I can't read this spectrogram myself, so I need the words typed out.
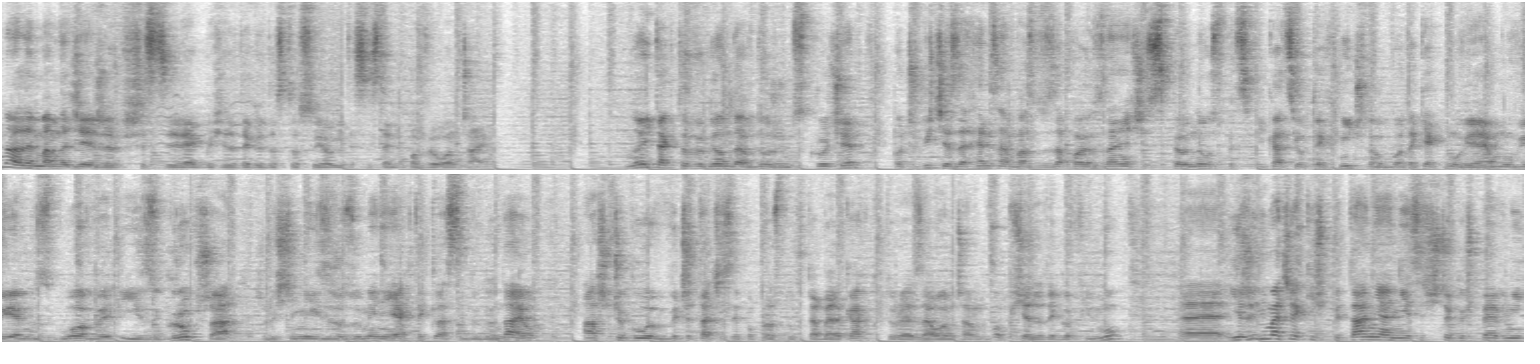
no ale mam nadzieję, że wszyscy jakby się do tego dostosują i te systemy powyłączają. No i tak to wygląda w dużym skrócie. Oczywiście zachęcam Was do zapoznania się z pełną specyfikacją techniczną, bo tak jak mówię, ja mówiłem z głowy i z grubsza, żebyście mieli zrozumienie jak te klasy wyglądają, a szczegóły wyczytacie sobie po prostu w tabelkach, które załączam w opisie do tego filmu. E, jeżeli macie jakieś pytania, nie jesteście czegoś pewni,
